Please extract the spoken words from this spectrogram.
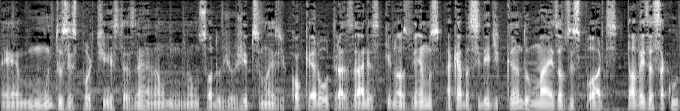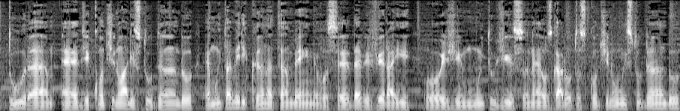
é, muitos esportistas, né, não, não só do jiu-jitsu, mas de qualquer outras áreas que nós vemos, acaba se dedicando mais aos esportes. Talvez essa cultura é, de continuar estudando é muito americana também. Né? Você deve ver aí hoje muito disso, né? Os garotos continuam estudando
